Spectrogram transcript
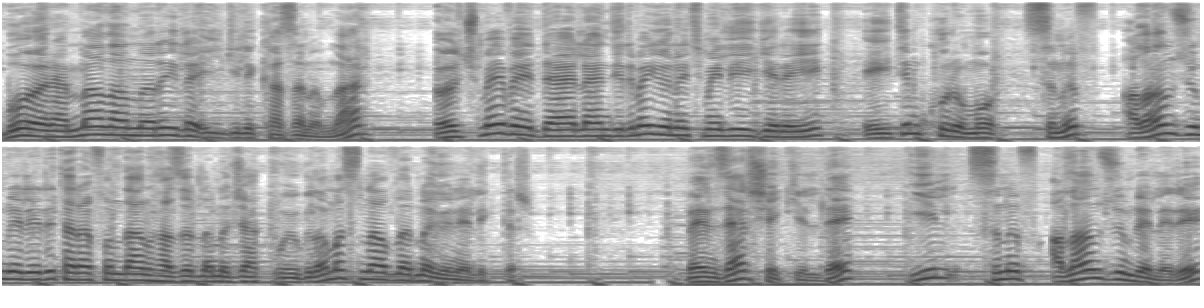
Bu öğrenme alanlarıyla ilgili kazanımlar, ölçme ve değerlendirme yönetmeliği gereği eğitim kurumu, sınıf, alan zümreleri tarafından hazırlanacak uygulama sınavlarına yöneliktir. Benzer şekilde il, sınıf, alan zümreleri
